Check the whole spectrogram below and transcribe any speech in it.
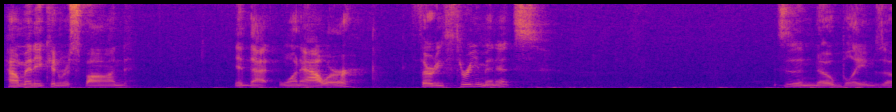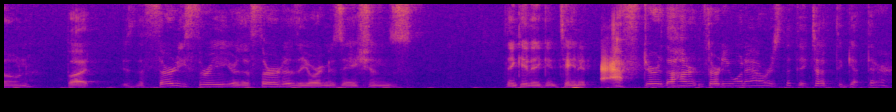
How many can respond in that one hour? 33 minutes. This is a no blame zone, but is the 33 or the third of the organizations thinking they can contain it after the 131 hours that they took to get there?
